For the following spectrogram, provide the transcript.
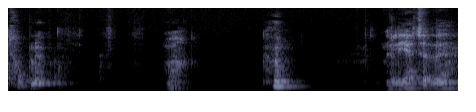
top lip. Oh. Nearly ate it there.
